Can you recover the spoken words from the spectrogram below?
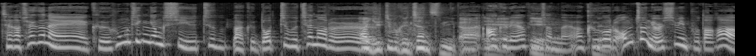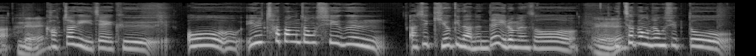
제가 최근에 그 홍진경 씨 유튜브 아 그 너튜브 채널을 아 유튜브 괜찮습니다. 아, 아 예. 아 그래요? 괜찮나요? 예. 그거를 네. 엄청 열심히 보다가 네. 갑자기 이제 그어 1차 방정식은 아직 기억이 나는데 이러면서 예. 2차 방정식도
